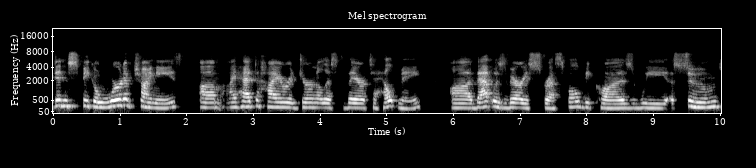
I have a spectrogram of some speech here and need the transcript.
didn't speak a word of Chinese. Um, I had to hire a journalist there to help me. Uh, that was very stressful because we assumed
